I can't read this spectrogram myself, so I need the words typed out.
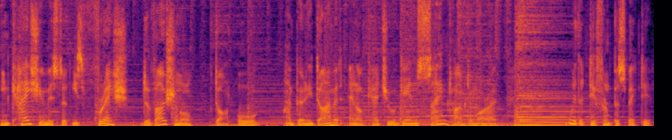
in case you missed it, is freshdevotional.org. I'm Berni Dymet, and I'll catch you again same time tomorrow with a different perspective.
